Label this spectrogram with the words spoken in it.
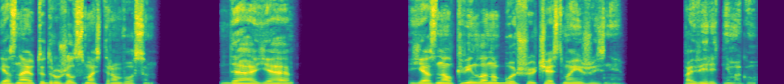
«Я знаю, ты дружил с мастером Восом». «Да, я...» Я знал Квинлана большую часть моей жизни. Поверить не могу.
